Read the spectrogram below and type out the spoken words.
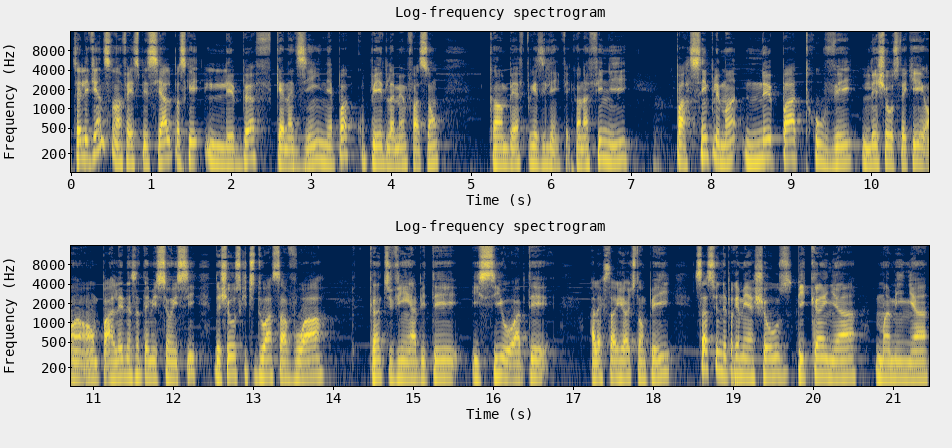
Ça, les viandes, c'est un affaire spéciale parce que le bœuf canadien n'est pas coupé de la même façon qu'un bœuf brésilien. Fait qu'on a fini par simplement ne pas trouver les choses. Fait qu'on on parlait dans cette émission ici des choses que tu dois savoir quand tu viens habiter ici ou habiter à l'extérieur de ton pays. Ça, c'est une des premières choses. Picanha, maminha,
